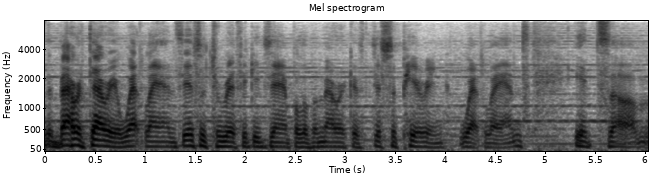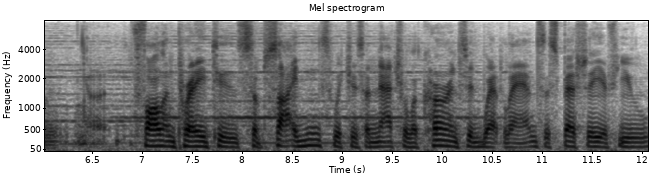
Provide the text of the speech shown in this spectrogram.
The Barataria wetlands is a terrific example of America's disappearing wetlands. It's um, fallen prey to subsidence, which is a natural occurrence in wetlands, especially if you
